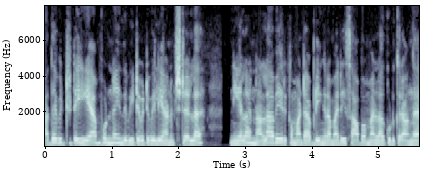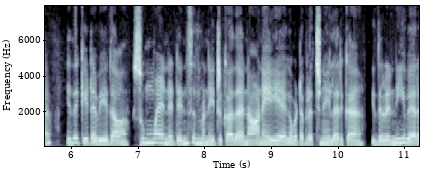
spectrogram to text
அதை விட்டுட்டு என் பொண்ணை இந்த வீட்டை விட்டு வெளியே அனுப்பிச்சிட்டல நீ எல்லாம் நல்லாவே இருக்க மாட்டே அப்படிங்கிற மாதிரி சாபம் எல்லாம் கொடுக்குறாங்க. இதை கேட்ட வேதா சும்மா என்னை டென்ஷன் பண்ணிட்டு இருக்காத. நானே ஏகப்பட்ட பிரச்சனையில் இருக்கேன். இதில் நீ வேற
